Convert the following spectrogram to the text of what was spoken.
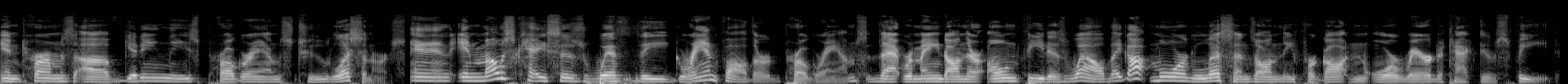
in terms of getting these programs to listeners. And in most cases, with the grandfathered programs that remained on their own feed as well, they got more listens on the Forgotten or Rare Detectives feed.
